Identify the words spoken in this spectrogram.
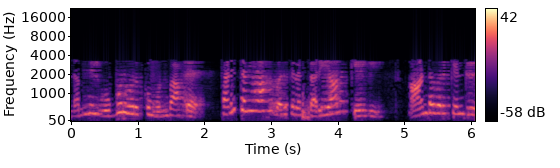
நம்மில் ஒவ்வொருவருக்கும் முன்பாக தனித்தனியாக வருகிற சரியான கேள்வி ஆண்டவருக்கென்று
